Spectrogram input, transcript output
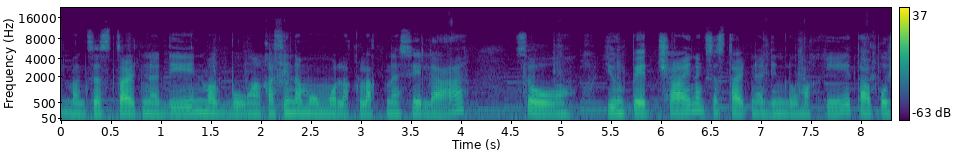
Magsa-start na din magbunga kasi namumulaklak na sila. So, yung petchay nagsa-start na din lumaki. Tapos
